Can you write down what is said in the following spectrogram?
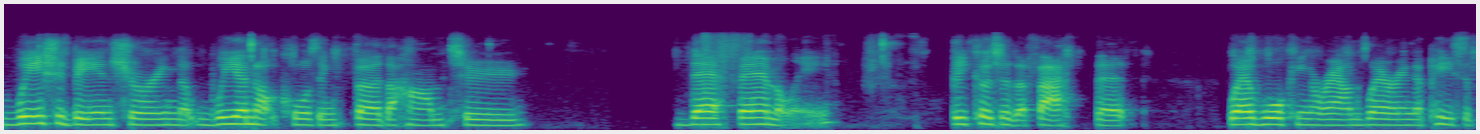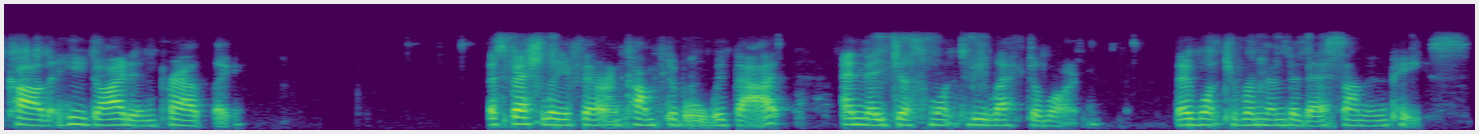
we should be ensuring that we are not causing further harm to their family because of the fact that we're walking around wearing a piece of car that he died in proudly, especially if they're uncomfortable with that and they just want to be left alone. They want to remember their son in peace.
